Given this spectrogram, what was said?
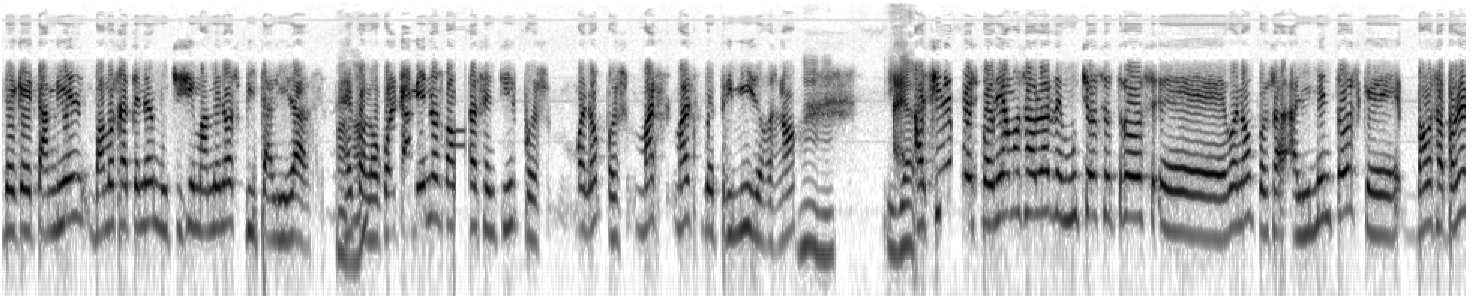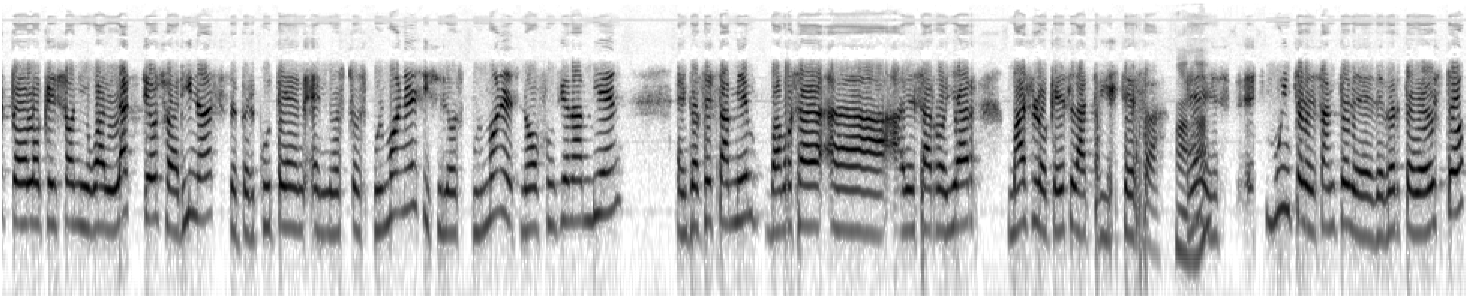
de que también vamos a tener muchísima menos vitalidad, ¿eh? con lo cual también nos vamos a sentir, pues, bueno, pues más, más deprimidos, ¿no? Así pues podríamos hablar de muchos otros, bueno, pues alimentos que vamos a poner todo lo que son igual lácteos o harinas repercuten en nuestros pulmones y si los pulmones no funcionan bien, entonces también vamos a, desarrollar más lo que es la tristeza. ¿eh? Es, muy interesante de, ver todo esto,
